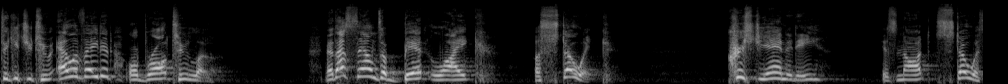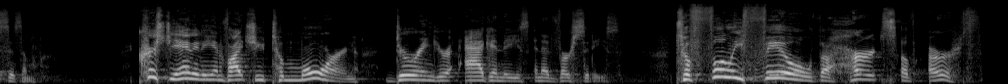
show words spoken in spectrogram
to get you too elevated or brought too low. Now, that sounds a bit like a stoic. Christianity is not stoicism. Christianity invites you to mourn during your agonies and adversities, to fully feel the hurts of earth.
